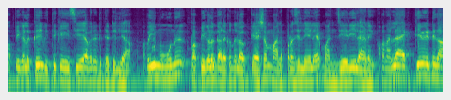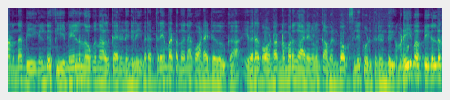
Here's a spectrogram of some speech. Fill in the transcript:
പപ്പികൾക്ക് വിത്ത് കെ സി അവർ എടുത്തിട്ടില്ല. അപ്പൊ ഈ മൂന്ന് പപ്പികളും കിടക്കുന്ന ലൊക്കേഷൻ മലപ്പുറം ജില്ലയിലെ മഞ്ചേരിയിലാണ്. അപ്പൊ നല്ല ആക്റ്റീവ് ആയിട്ട് കാണുന്ന ബീഗിളിന്റെ ഫീമെയിലിനെ നോക്കുന്ന ആൾക്കാരുണ്ടെങ്കിൽ ഇവർ എത്രയും പെട്ടെന്ന് തന്നെ കോൺടാക്ട് ചെയ്ത് നോക്കുക. ഇവരെ കോൺടാക്ട് നമ്പറും കാര്യങ്ങളും കമന്റ് ബോക്സിൽ കൊടുത്തിട്ടുണ്ട്. നമ്മുടെ ഈ പപ്പികളുടെ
